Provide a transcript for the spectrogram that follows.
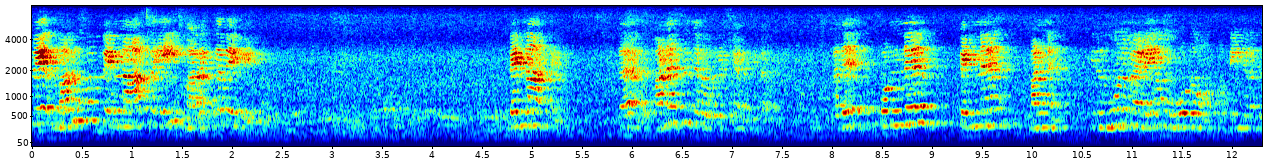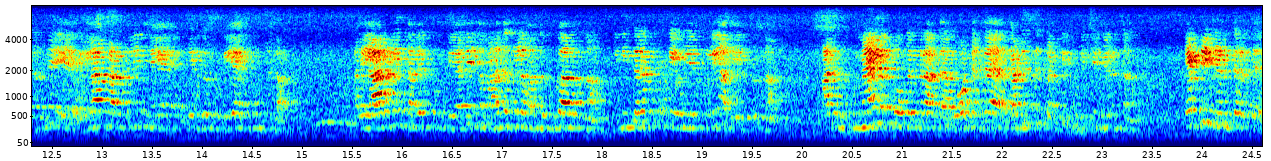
பெ- மருவு பெண் ஆசையை மறக்கவே வேண்டும். பெண்ணாசை இந்த மனசுங்கிற ஒரு பொண்ணு பெண்ணு மண்ணு. இது மூணு வேலையும் ஓடும் அப்படிங்கிறது வந்து எல்லா காலத்துலயும் இருக்கக்கூடிய கூட்டுதான் அது யாராலையும் தவிர்க்க முடியாது. இந்த மனதுக்குள்ள வந்து உட்காரும் தான் இனி திறக்கக்கூடிய உயிர்க்குள்ளேயும் அது இருக்கும் தான் அதுக்கு மேலே போகின்ற அந்த ஓட்டத்தை தடுத்து கட்டி பிடிச்சு நிறுத்தணும். எப்படி நிறுத்துறது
